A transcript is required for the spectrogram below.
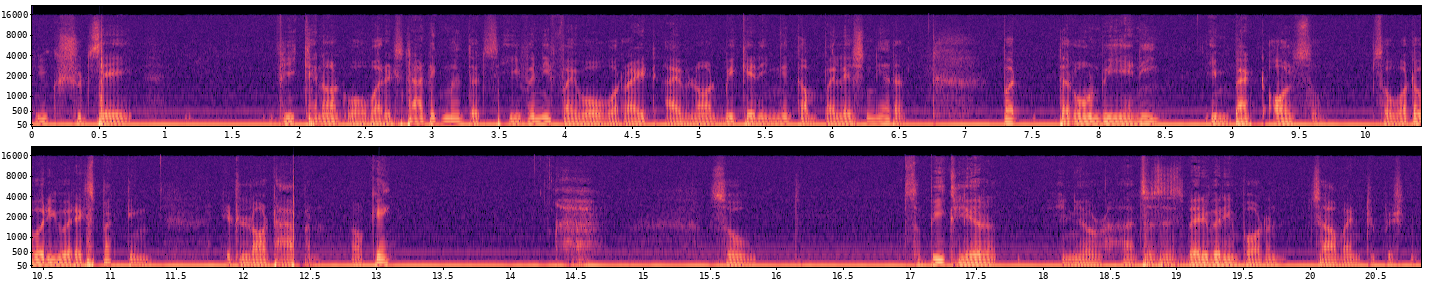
you should say we cannot override static methods. Even if I override I will not be getting a compilation error. But there won't be any impact also. So whatever you are expecting it will not happen okay? So so be clear in your answers. Is very very important Java interpretation.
